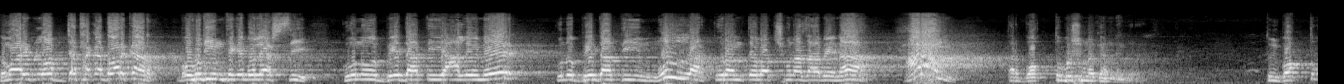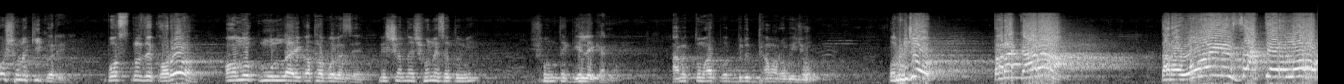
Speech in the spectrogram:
তোমার একটু লজ্জা থাকা দরকার। বহুদিন থেকে বলে আসছি, কোন বেদাতি আলেমের, কোন বেদাতি মোল্লার কোরআন তেলত শোনা যাবে না। হারাম! তার বক্তব্য শোনা কেন করে? তুমি বক্তব্য শুনে কি করে? প্রশ্ন যে করো, অমুক মোল্লা এই কথা বলেছে। নিঃসন্দেহে শুনেছো তুমি? শুনতে গেলে কেন? আমি তোমার বিরুদ্ধে আমার অভিযোগ। অভিযোগ? তারা কারা? তারা ওই জাতের লোক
